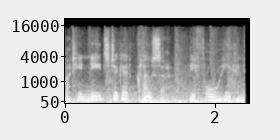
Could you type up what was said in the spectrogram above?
but he needs to get closer before he can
